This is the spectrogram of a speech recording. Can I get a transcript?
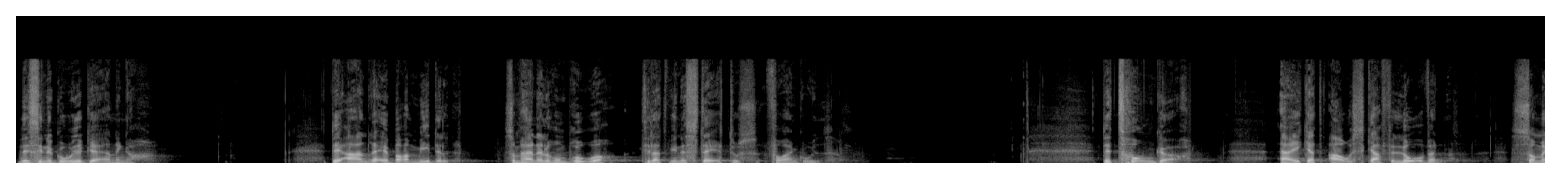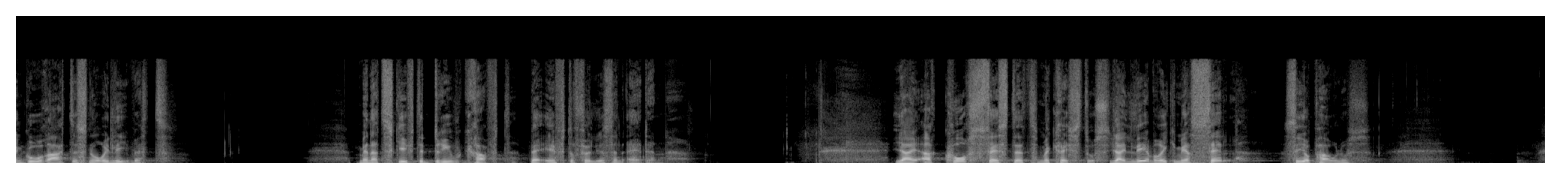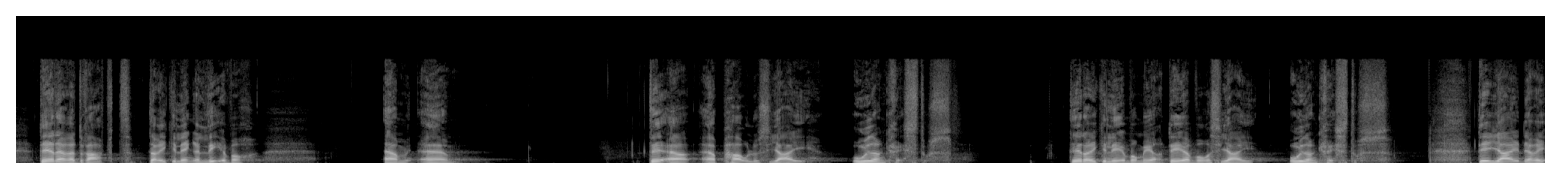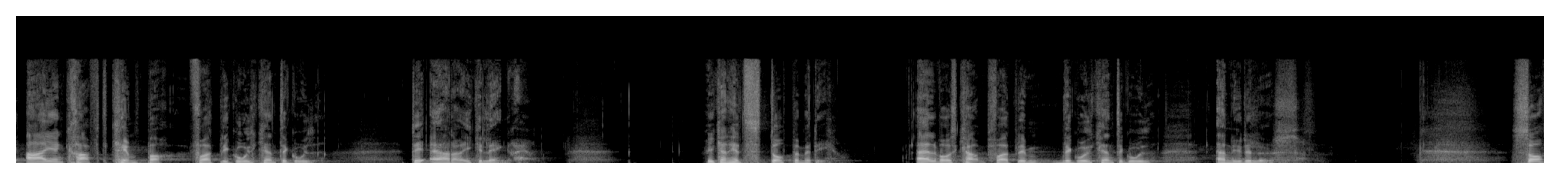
ved sine gode gerninger. Det andre er bare middel, som han eller hun bruger til at vinde status foran Gud. Det troen gør, er ikke at afskaffe loven som en god rettesnor i livet, men at skifte drivkraft bag efterfølgelsen af den. Jeg er korsfæstet med Kristus. Jeg lever ikke mere selv, siger Paulus. Det, der er dræbt, der ikke længere lever, er, øh, det er, er Paulus jeg uden Kristus. Det, der ikke lever mere, det er vores jeg uden Kristus. Det jeg, der i egen kraft kæmper for at blive godkendt af Gud. Det er der ikke længere. Vi kan helt stoppe med det. Al vores kamp for at blive, blive godkendt til Gud er nytteløs. Så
